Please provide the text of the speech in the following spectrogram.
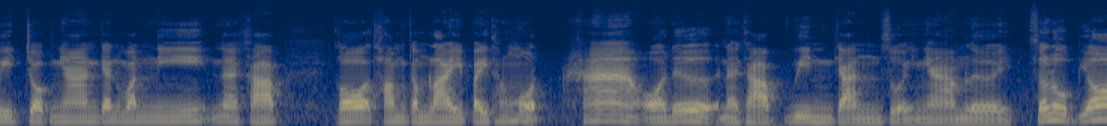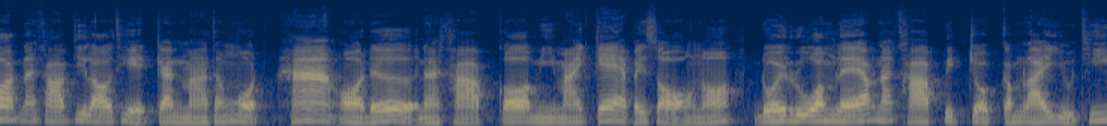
ปิดจบงานกันวันนี้นะครับ ก็ทำกำไรไปทั้งหมด 5 ออเดอร์นะครับ วินกันสวยงามเลย สรุปยอดนะครับที่เราเทรดกันมาทั้งหมด 5 ออเดอร์นะครับ ก็มีไม้แก้ไป 2 เนาะ โดยรวมแล้วนะครับ ปิดจบกำไรอยู่ที่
